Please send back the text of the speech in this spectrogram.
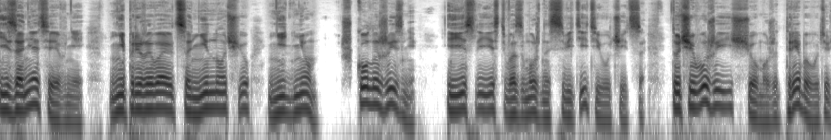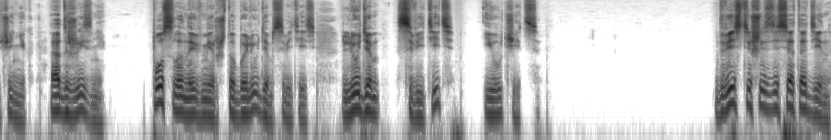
и занятия в ней не прерываются ни ночью, ни днем школа жизни. И если есть возможность светить и учиться, то чего же еще может требовать ученик от жизни? Посланный в мир, чтобы людям светить, людям светить и учиться. 261.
